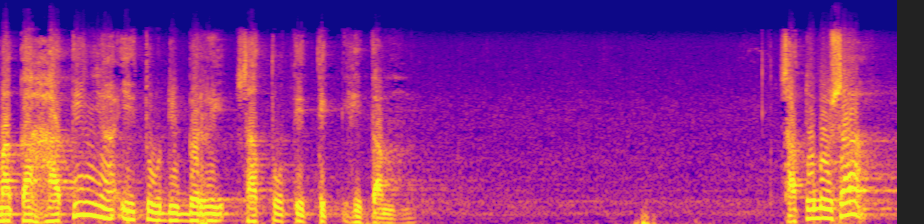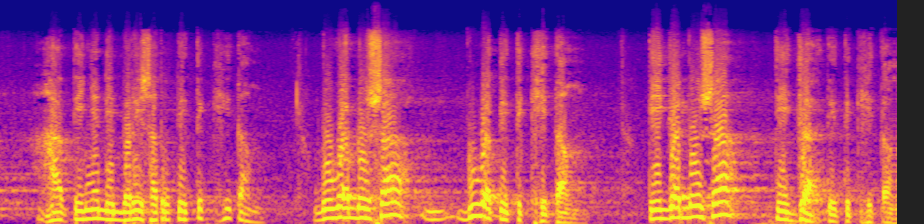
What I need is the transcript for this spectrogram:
maka hatinya itu diberi satu titik hitam. Satu dosa hatinya diberi satu titik hitam. Dua dosa dua titik hitam. Tiga dosa tiga titik hitam.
